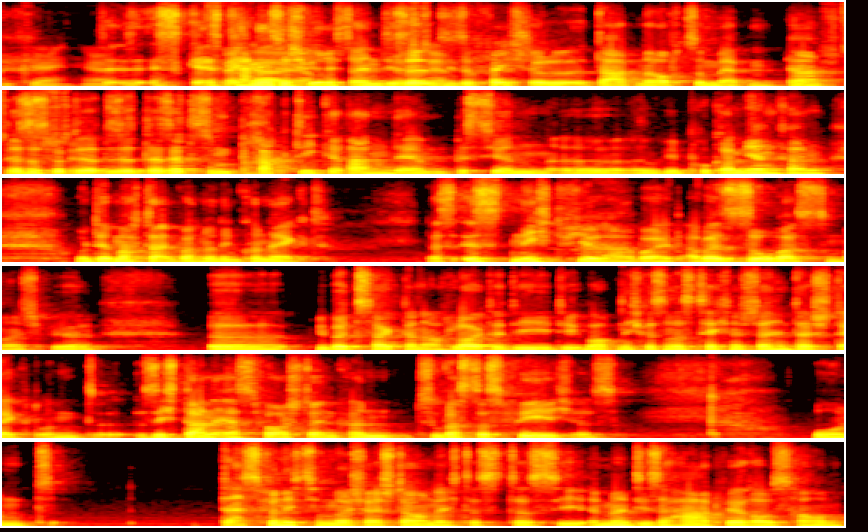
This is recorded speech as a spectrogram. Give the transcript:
Okay, ja. es, es kann nicht so ja. schwierig sein, Das diese, stimmt. diese Facial-Daten darauf zu mappen. Ja? das Stimmt, ist wirklich, da, da setzt du einen Praktiker ran, der ein bisschen äh, irgendwie programmieren kann und der macht da einfach nur den Connect. Das ist nicht viel Arbeit, aber sowas zum Beispiel äh, überzeugt dann auch Leute, die, die überhaupt nicht wissen, was technisch dahinter steckt und äh, sich dann erst vorstellen können, zu was das fähig ist. Und das finde ich zum Beispiel erstaunlich, dass, dass sie immer diese Hardware raushauen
